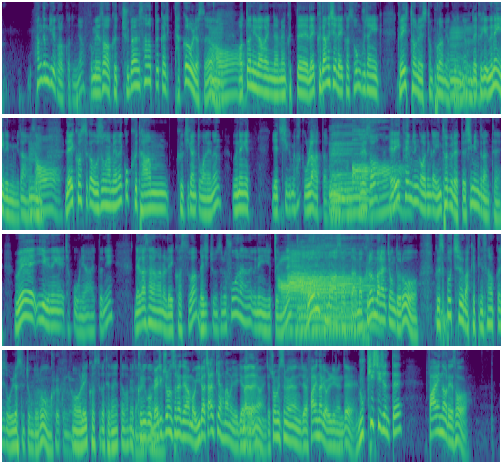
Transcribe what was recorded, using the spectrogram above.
황금기를 걸었거든요. 그러면서 그 주변 산업들까지 다 끌어올렸어요. 어. 어떤 일화가 있냐면 그때 레, 그 당시에 레이커스 홈구장이 그레이트 웨스턴 포럼이었거든요. 근데 그게 은행 이름입니다. 그래서 어. 레이커스가 우승하면은 꼭 그 다음 그 기간 동안에는 은행의 예치금이 확 올라갔다고. 음. 그래서 아. LA 타임즈인가 어딘가 인터뷰를 했대 요 시민들한테 왜 이 은행에 자꾸 오냐 했더니 내가 사랑하는 레이커스와 매직 존슨을 후원하는 은행이기 때문에 아. 너무 고마워서 왔다. 뭐 그런 말 할 정도로 그 스포츠 마케팅 산업까지도 올렸을 정도로 그랬군요. 어, 레이커스가 대단했다고 합니다. 그리고 네. 매직 존슨에 대한 뭐 일화 짧게 하나만 얘기하자면 네네. 이제 좀 있으면 이제 파이널이 열리는데 루키 시즌 때 파이널에서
